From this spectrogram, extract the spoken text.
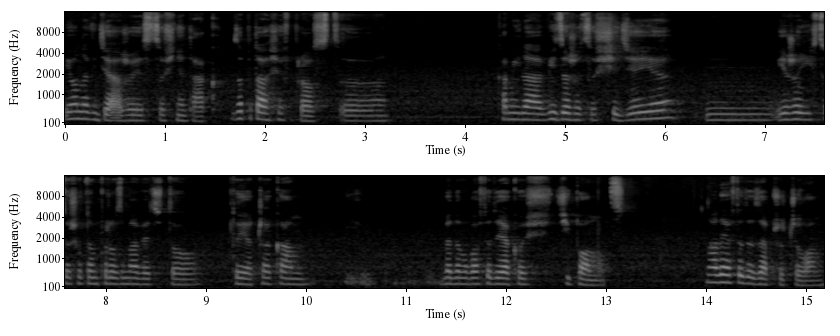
i ona widziała, że jest coś nie tak. Zapytała się wprost: e, Kamila, widzę, że coś się dzieje. Mm, jeżeli chcesz o tym porozmawiać, to, to ja czekam będę mogła wtedy jakoś ci pomóc. No ale ja wtedy zaprzeczyłam.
